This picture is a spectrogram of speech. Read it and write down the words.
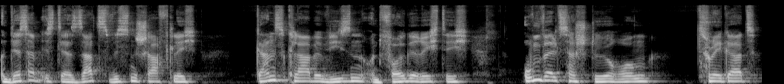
Und deshalb ist der Satz wissenschaftlich ganz klar bewiesen und folgerichtig, Umweltzerstörung triggert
